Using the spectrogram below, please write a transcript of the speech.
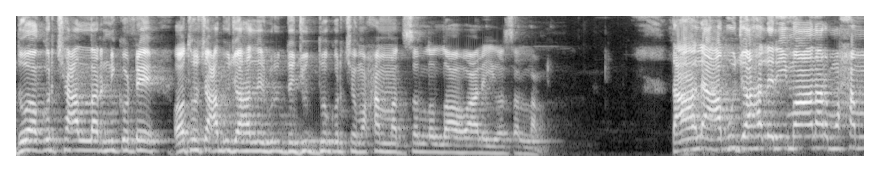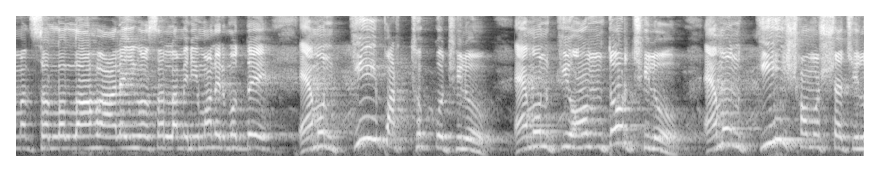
দোয়া করছে আল্লাহর নিকটে, অথচ আবু জাহালের বিরুদ্ধে যুদ্ধ করছে মোহাম্মদ সাল্লাহ আলি ওয়াসাল্লাম। তাহলে আবু জাহালের ইমান আর মোহাম্মদ সাল্লাহ আলাই ওয়াসাল্লামের ইমানের মধ্যে এমন কি পার্থক্য ছিল? এমন কি অন্তর ছিল? এমন কি সমস্যা ছিল?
